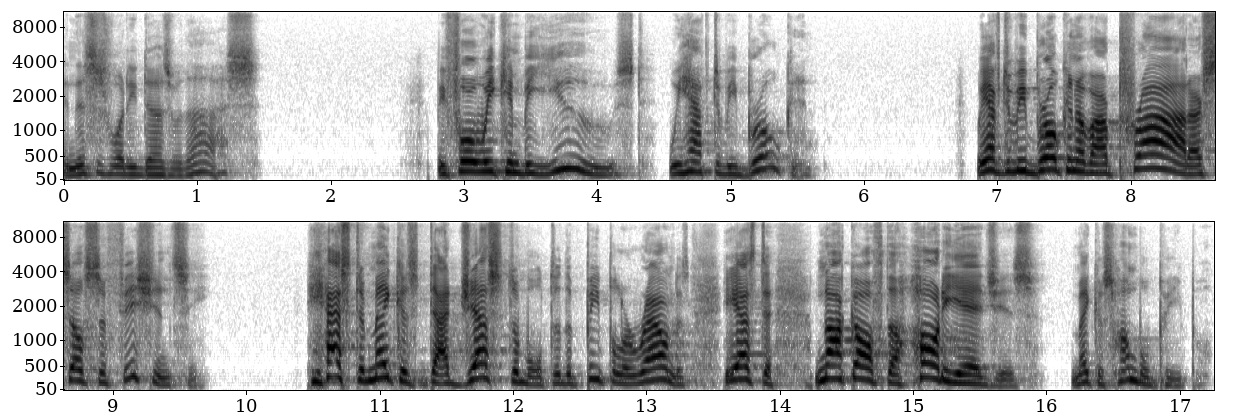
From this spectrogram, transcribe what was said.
And this is what he does with us. Before we can be used, we have to be broken. We have to be broken of our pride, our self sufficiency. He has to make us digestible to the people around us. He has to knock off the haughty edges, make us humble people.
